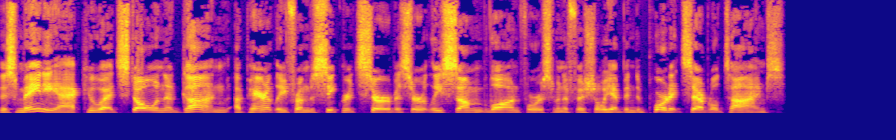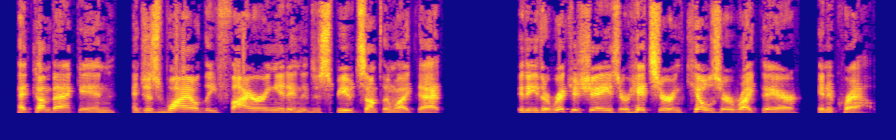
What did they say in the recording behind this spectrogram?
This maniac who had stolen a gun, apparently from the Secret Service or at least some law enforcement official, he had been deported several times had come back in and just wildly firing it in a dispute, something like that. It either ricochets or hits her and kills her right there in a crowd.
